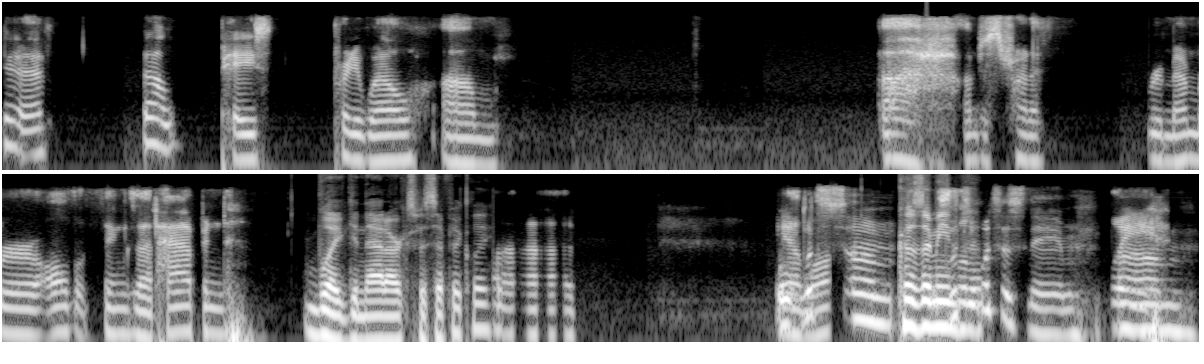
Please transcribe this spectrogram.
you know, it felt paced pretty well. Um, uh, I'm just trying to remember all the things that happened. like in that arc specifically. Uh, Well, Yeah, what's um? Because I mean, what's, what's his name? Wait. Um,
